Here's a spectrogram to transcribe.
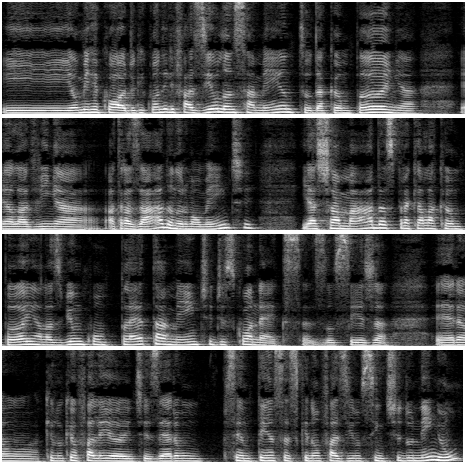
E eu me recordo que quando ele fazia o lançamento da campanha, ela vinha atrasada normalmente e as chamadas para aquela campanha elas vinham completamente desconexas, ou seja, eram aquilo que eu falei antes, eram sentenças que não faziam sentido nenhum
